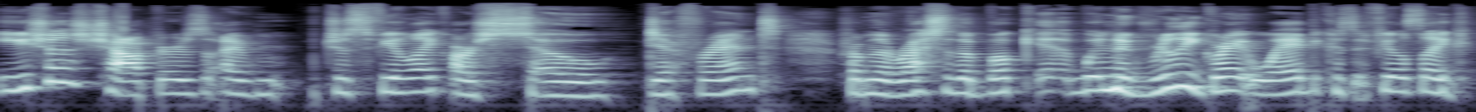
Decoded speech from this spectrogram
Esha's chapters, I just feel like, are so different from the rest of the book in a really great way because it feels like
